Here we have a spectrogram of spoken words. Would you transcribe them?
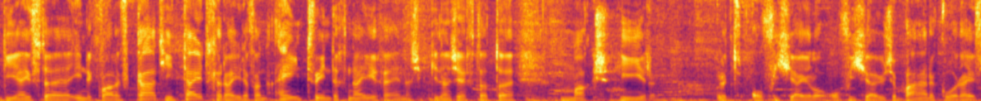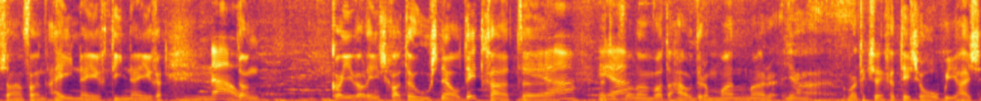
Die heeft eh, in de kwalificatie een tijd gereden van 1.20.9. En als ik je dan zeg dat eh, Max hier het officiële, officieuze baanrecord heeft staan van 1.19.9. Nou... Dan kan je wel inschatten hoe snel dit gaat. eh. Ja, het ja. is wel een wat oudere man, maar ja, wat ik zeg, het is een hobby. Hij is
